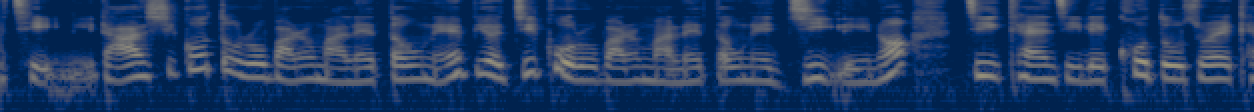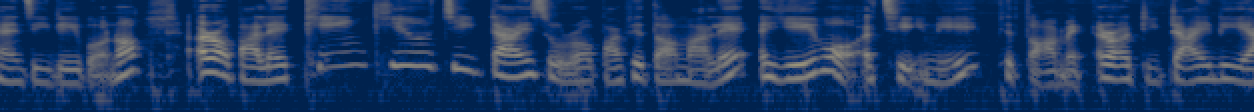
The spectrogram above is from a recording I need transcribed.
အခြေအနေဒါရှီကိုတိုရိုဘာတို့မှာလည်းတုံးတယ်ပြီးတော့ဂျီကိုရိုဘာတို့မှာလည်းတုံးတယ်ဂျီလေးနော်ဂျီခန်းကြီးလေးခိုတိုဆိုတဲ့ခန်းကြီးလေးပေါ့နော်အဲ့တော့ဘာလဲ king q ဂျီတိုင်းဆိုတော့ဘာဖြစ်သွားမှာလဲအရေးပေါ်အခြေအနေဖြစ်သွားမယ်အဲ့တော့ဒီတိုင်းလေးက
